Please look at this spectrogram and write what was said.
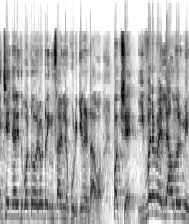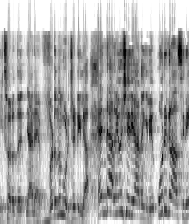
ദാഹിച്ചു കഴിഞ്ഞാൽ ഇതുപോലത്തെ ഓരോ ഡ്രിങ്ക്സ് ആണല്ലോ കുടിക്കുന്നുണ്ടാവുക. പക്ഷെ ഇവരെ വെല്ലാവുന്ന ഒരു മിൽക്ക് സർവത്ത് ഞാൻ എവിടെ നിന്നും കുടിച്ചിട്ടില്ല. എന്റെ അറിവ് ശരിയാണെങ്കിൽ ഒരു ഗ്ലാസ്സിന്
